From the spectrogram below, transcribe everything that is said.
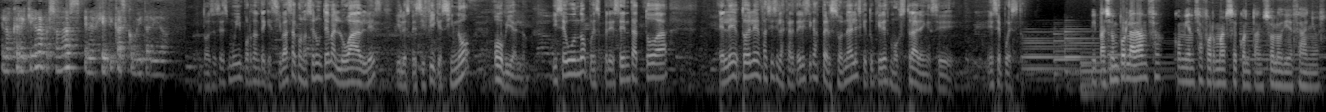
en los que requieren a personas energéticas y con vitalidad. Entonces es muy importante que si vas a conocer un tema lo hables y lo especifiques, si no, obvialo. Y segundo, pues presenta toda el, e, todo el énfasis y las características personales que tú quieres mostrar en ese, ese puesto. Mi pasión por la danza comienza a formarse con tan solo 10 años.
